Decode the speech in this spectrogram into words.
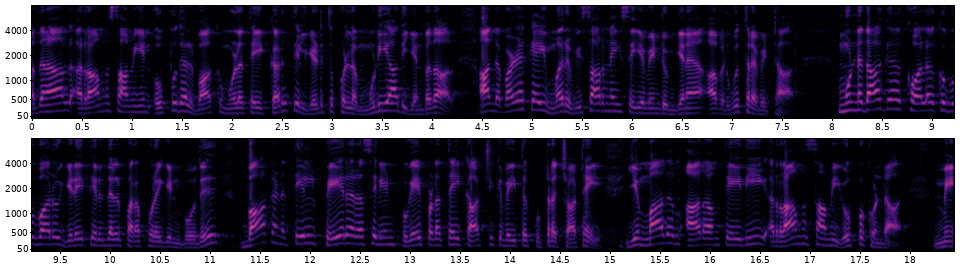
அதனால் ராமசாமியின் ஒப்புதல் வாக்குமூலத்தை கருத்தில் எடுத்துக்கொள்ள முடியாது என்பதால் அந்த வழக்கை மறு விசாரணை செய்ய வேண்டும் என அவர் உத்தரவிட்டார். முன்னதாக கோலகுபுபாரு இடைத்தேர்தல் பரப்புரையின் போது வாகனத்தில் பேரரசனின் புகைப்படத்தை காட்சிக்கு வைத்த குற்றச்சாட்டை இம்மாதம் ஆறாம் தேதி ராமசாமி ஒப்புக்கொண்டார். மே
